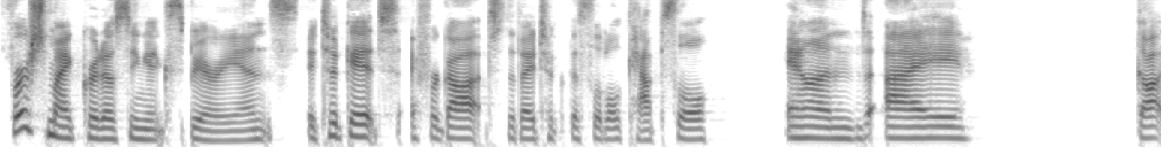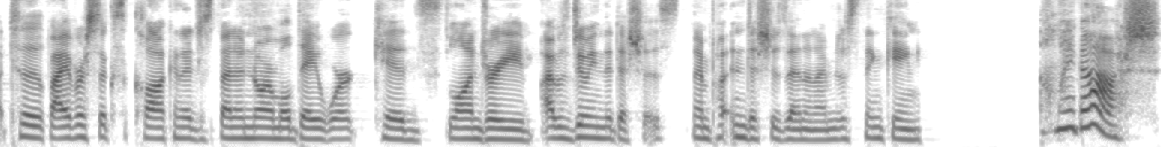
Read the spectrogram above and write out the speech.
first microdosing experience. I took it, I forgot that I took this little capsule and I got to five or six o'clock and it just been a normal day work, kids, laundry. I was doing the dishes. I'm putting dishes in and I'm just thinking, oh my gosh,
